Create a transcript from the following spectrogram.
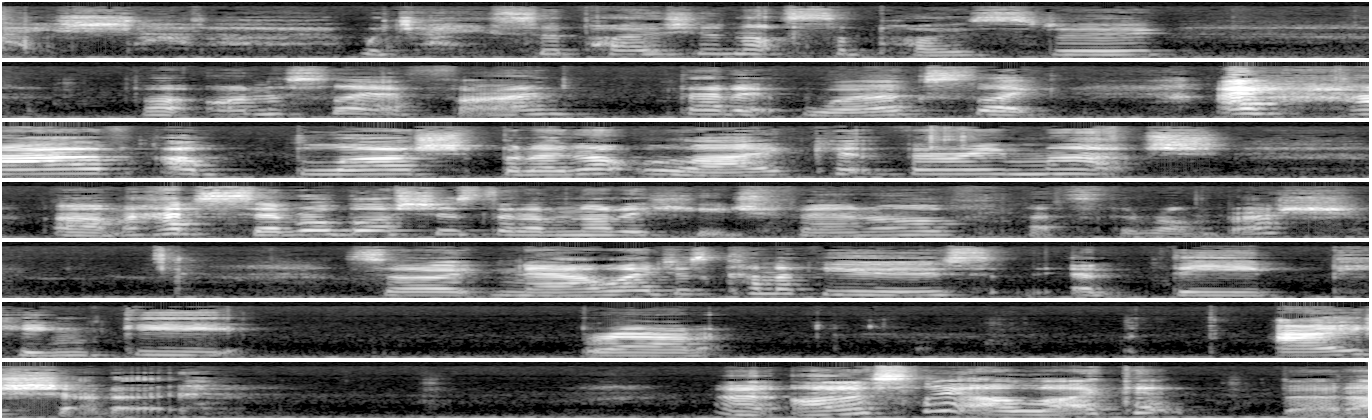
eyeshadow, which I suppose you're not supposed to. But honestly, I find that it works. Like, I have a blush, but I don't like it very much. Um, I had several blushes that I'm not a huge fan of. That's the wrong brush. So now I just kind of use the pinky brown eyeshadow. And honestly, I like it better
